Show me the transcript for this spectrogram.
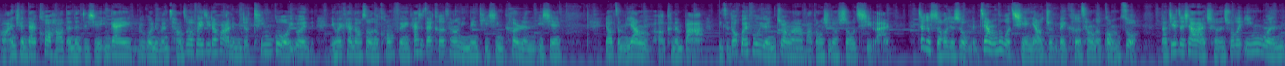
哦，安全带扣好等等这些，应该如果你们常坐飞机的话，你们就听过，因为你会看到所有的空服员开始在客舱里面提醒客人一些要怎么样，呃，可能把椅子都恢复原状啊，把东西都收起来。这个时候就是我们降落前要准备客舱的工作。那接着下来，可能说了英文、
